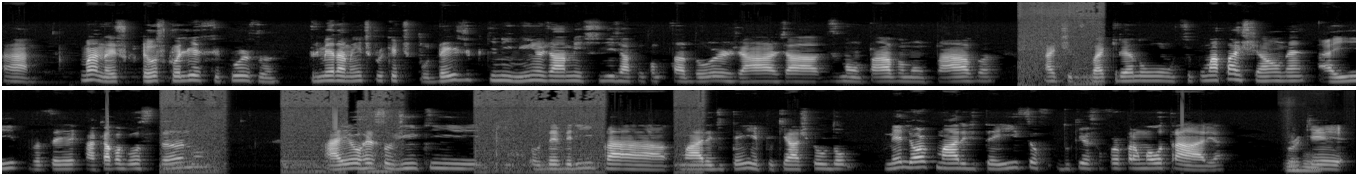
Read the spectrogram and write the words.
Ah, mano, eu escolhi esse curso primeiramente porque, tipo, desde pequenininho eu já mexia já com computador, já, já desmontava, montava. Aí, tipo, vai criando um, tipo, uma paixão, né? Aí você acaba gostando. Aí eu resolvi que eu deveria ir para uma área de TI, porque acho que eu dou melhor com uma área de TI eu, do que se eu for para uma outra área. Porque uhum.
